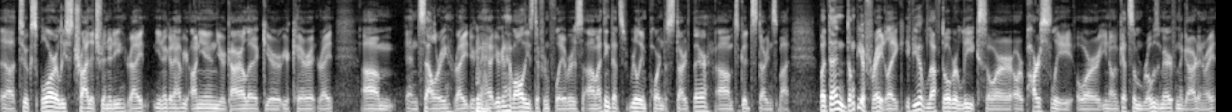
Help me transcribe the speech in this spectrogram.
uh, to explore or at least try the trinity, right? You're gonna have your onion, your garlic, your your carrot, right, um, and celery, right? You're gonna have you're gonna have all these different flavors. Um, I think that's really important to start there. Um, it's a good starting spot. But then don't be afraid. Like if you have leftover leeks or or parsley or you know get some rosemary from the garden, right?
